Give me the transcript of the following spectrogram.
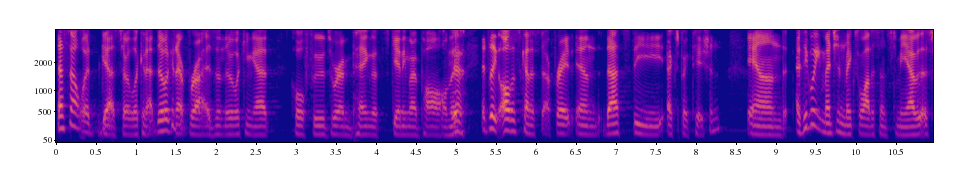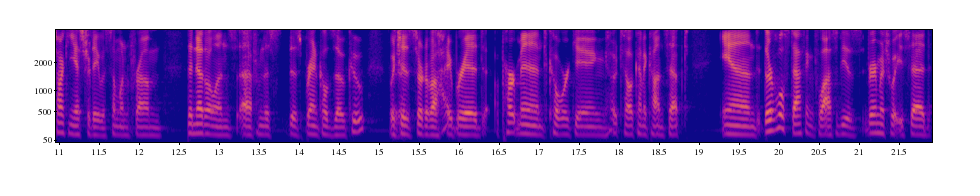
That's not what guests are looking at. They're looking at Verizon. They're looking at Whole Foods, where I'm paying with scanning my palm. Yeah. It's like all this kind of stuff, right? And that's the expectation. And I think what you mentioned makes a lot of sense to me. I was talking yesterday with someone from the Netherlands, uh, from this this brand called Zoku, which is sort of a hybrid apartment, co-working, hotel kind of concept. And their whole staffing philosophy is very much what you said.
